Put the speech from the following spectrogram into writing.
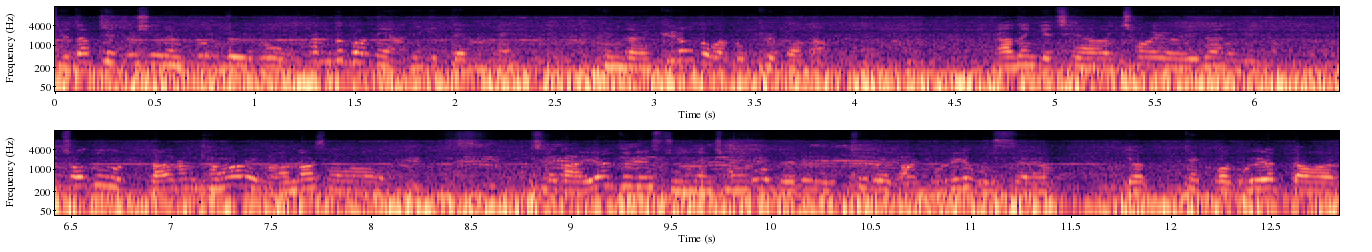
대답해 주시는 분들도 한두 번이 아니기 때문에 굉장히 피로도가 높을 거다. 라는 게 제, 저의 의견입니다. 저도 나름 경험이 많아서 제가 알려드릴 수 있는 정보들을 유튜브에 많이 올리고 있어요. 여태껏 올렸던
